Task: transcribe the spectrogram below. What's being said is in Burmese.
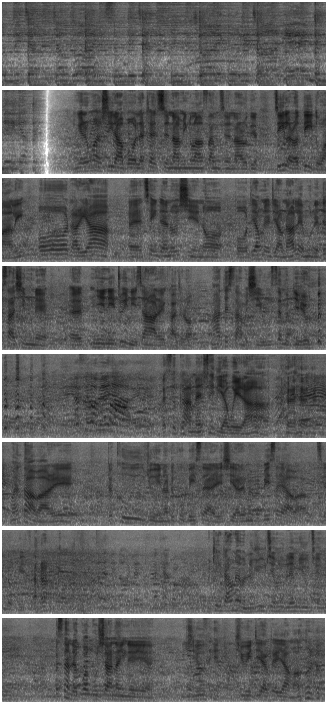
ဆုံးလေးချက်ကြောက်သွားရင်ဆုံးလေးချက်လူကြော်လေးကိုလေးကြော်ပြေနေနေရငယ်တော့ကရှိတာပေါ့လက်ထက်စင်နာမင်္ဂလာဆောင်စင်နာတို့တည်းကြီးလာတော့တည်သွားလေ။အော်ဒါတွေကအဲချိန်တန်လို့ရှိရင်တော့ဟိုတယောက်နဲ့တယောက်နားလည်မှုနဲ့တစ္ဆာရှိမှုနဲ့အဲမြင်နေတွေ့နေကြရတဲ့ခါကျတော့ငါတစ္ဆာမရှိဘူးစက်မပြေဘူးလက်စတော့ပြကြရတယ်။လက်စကမန်းရွှေတရားဝယ်တာ။ဝမ်းသာပါတယ်။ တစ်ခုယူရင်တော့တစ်ခုပေးဆက်ရရှိရတယ်မပေးဆက်ရပါဘူးချစ်လို့ပေးတာမတင်တောင်းနဲ့မယူချင်ဘူးလည်းမယူချင်ဘူးပတ်စံတယ်ကွာကိုရှာနိုင်နေရဲ့ယူယူရင်တရားထည့်ရမှာဟုတ်လား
